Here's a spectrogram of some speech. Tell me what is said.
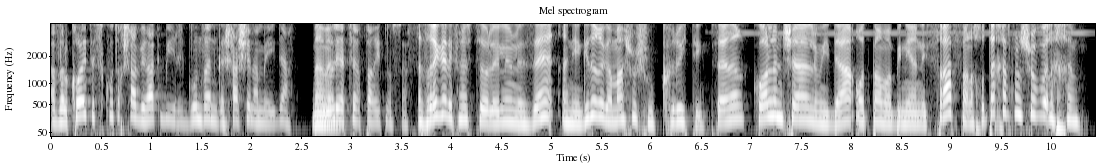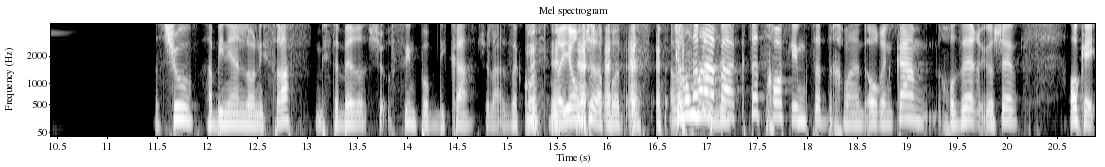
אבל כל ההתעסקות עכשיו היא רק בארגון והנגשה של המידע. מהמם. לא לייצר פריט נוסף. אז רגע לפני שצוללים לזה, אני אגיד רגע משהו שהוא קריטי, בסדר? כל אנשי הלמידה, עוד פעם הבניין נשרף, אנחנו תכף נשוב אליכם. אז שוב, הבניין לא נשרף, מסתבר שעושים פה בדיקה של האזעקות ביום של הפודקאסט. אבל. סבבה, קצת צחוקים, קצת נחמד, אורן קם, חוזר, יושב. אוקיי,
